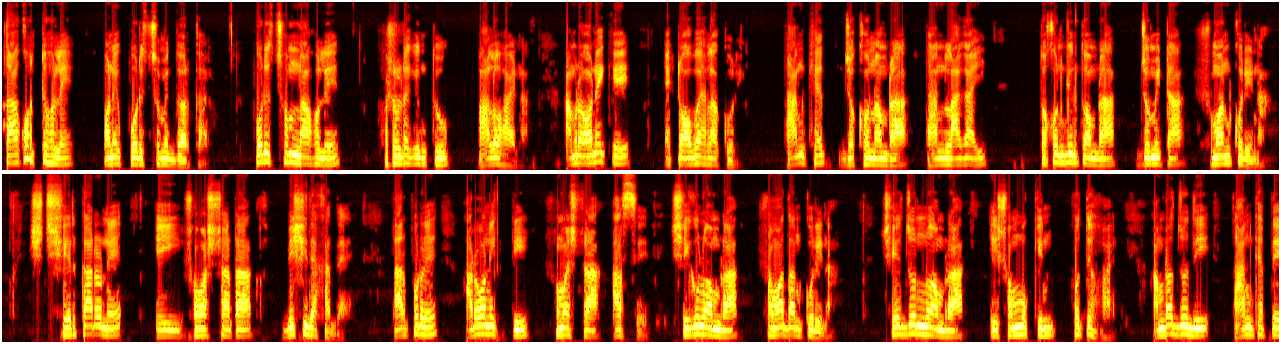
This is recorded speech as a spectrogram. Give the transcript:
তা করতে হলে অনেক পরিশ্রমের দরকার। পরিশ্রম না হলে ফসলটা কিন্তু ভালো হয় না। আমরা অনেকে একটা অবহেলা করি। ধান ক্ষেত যখন আমরা ধান লাগাই, তখন কিন্তু আমরা জমিটা সমান করি না। সে কারণে এই সমস্যাটা বেশি দেখা দেয়। তারপরে আরও অনেকটি সমস্যা আছে, সেগুলো আমরা সমাধান করি না। সেজন্য আমরা এই সম্মুখীন হতে হয়। আমরা যদি ধান খেতে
